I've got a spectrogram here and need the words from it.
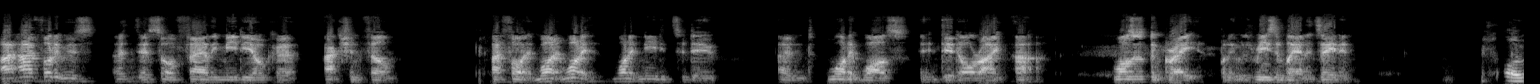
I, I thought it was a, a sort of fairly mediocre action film. I thought it, what it, what it what it needed to do and what it was, it did all right. Uh, wasn't great, but it was reasonably entertaining. I,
